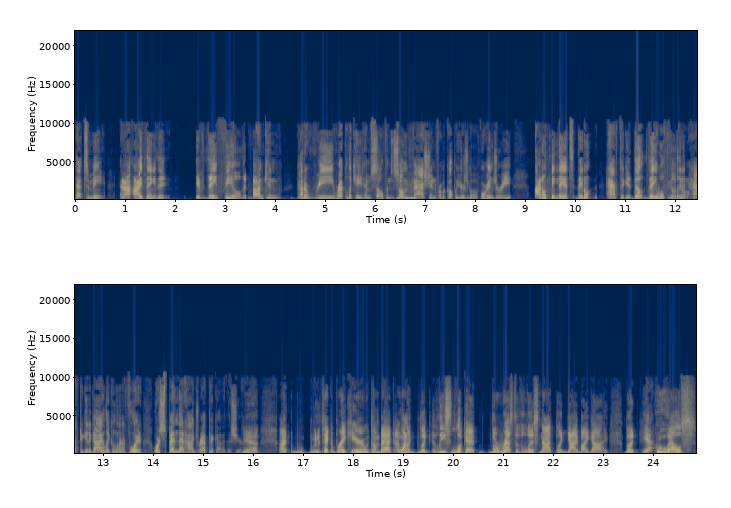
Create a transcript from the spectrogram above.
That to me, and I, I think that if they feel that Von can kind of re-replicate himself in some mm-hmm. fashion from a couple years ago before injury, I don't think they they don't have to get. They'll, they will feel they don't have to get a guy like a Leonard Floyd or spend that high draft pick on it this year. Yeah, I, we're going to take a break here. We come back. I want to like at least look at the rest of the list, not like guy by guy, but yeah, who else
